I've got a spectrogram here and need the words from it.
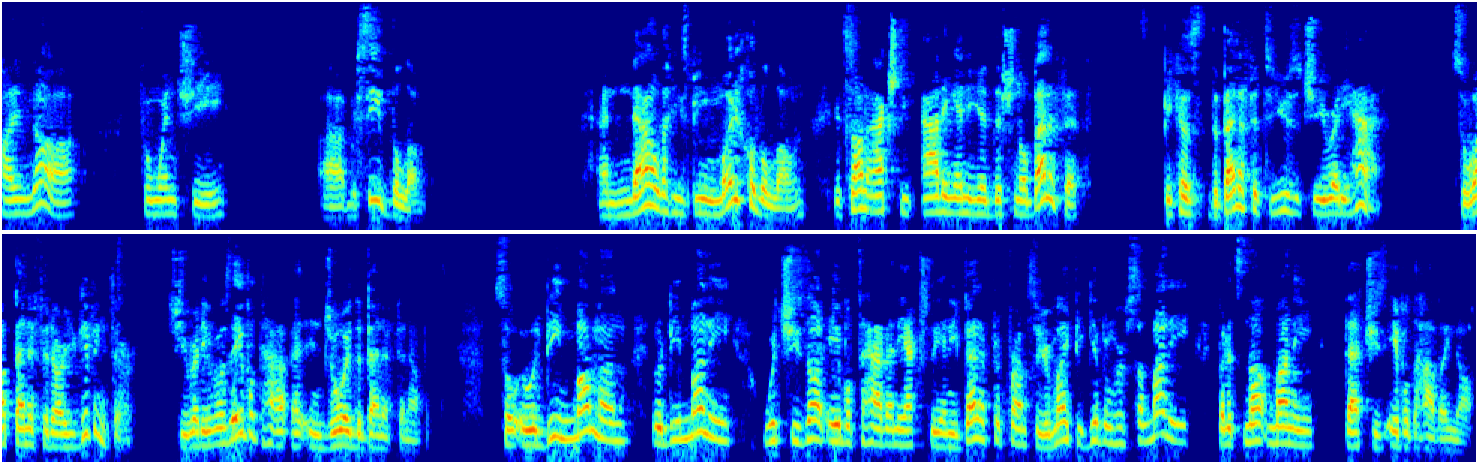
hana from when she uh, received the loan. And now that he's being moichel the loan, it's not actually adding any additional benefit because the benefit to use it she already had. So what benefit are you giving to her? She already was able to have, enjoy the benefit of it. So it would be mammon, it would be money which she's not able to have any actually any benefit from. So you might be giving her some money, but it's not money that she's able to have enough.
